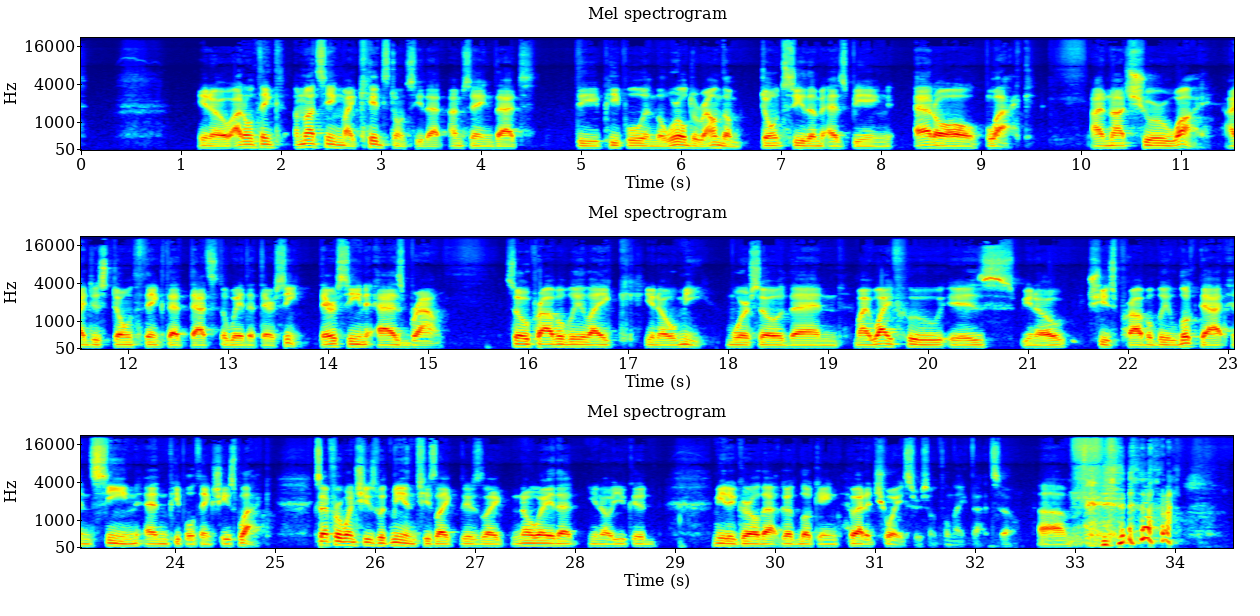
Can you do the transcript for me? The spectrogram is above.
You know, I don't think I'm not saying my kids don't see that. I'm saying that the people in the world around them don't see them as being at all black. I'm not sure why. I just don't think that that's the way that they're seen. They're seen as brown. So probably like, you know, me more so than my wife who is, you know, she's probably looked at and seen and people think she's black. Except for when she's with me and she's like there's like no way that, you know, you could meet a girl that good looking who had a choice or something like that. So, um,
